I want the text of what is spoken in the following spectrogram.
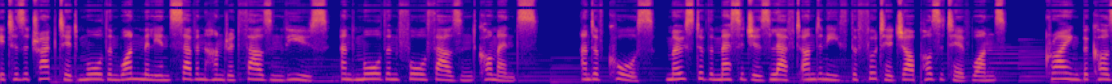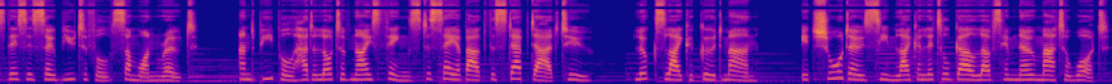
it has attracted more than 1,700,000 views and more than 4,000 comments. And of course, most of the messages left underneath the footage are positive ones. Crying because this is so beautiful, someone wrote. And people had a lot of nice things to say about the stepdad too. Looks like a good man. It sure does seem like a little girl loves him no matter what.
